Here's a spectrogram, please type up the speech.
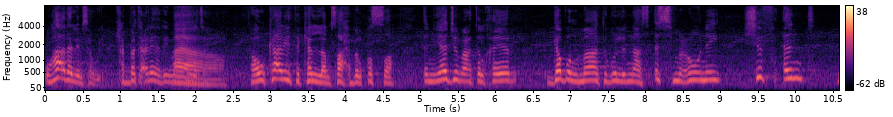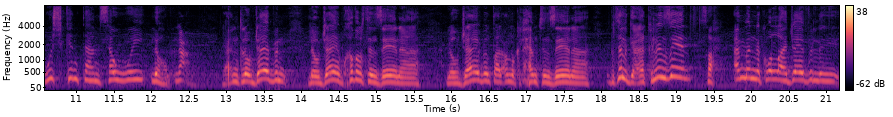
وهذا اللي مسوينه شبت عليه ذي ما آه. فهو كان يتكلم صاحب القصة إن يا جماعة الخير قبل ما تقول للناس اسمعوني شوف أنت وش كنت مسوي لهم. نعم. يعني أنت لو جايب لو جايب خضرة زينة لو جايب طال عمرك لحمة زينة بتلقى أكل زين. صح. أما إنك والله جايب اللي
